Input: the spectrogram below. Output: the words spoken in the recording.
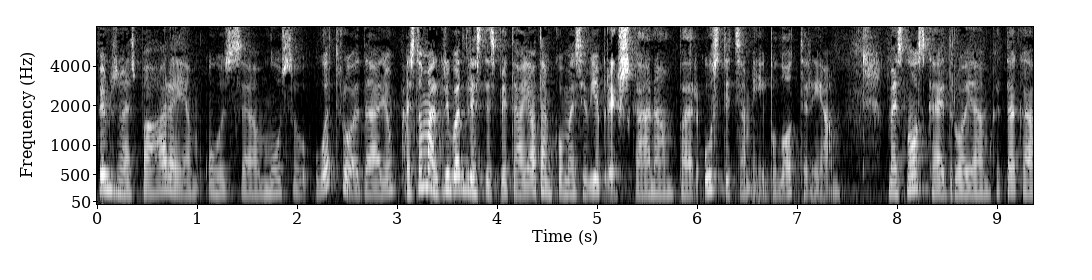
Pirms mēs pārējām uz uh, mūsu otro daļu, es tomēr gribu atgriezties pie tā jautājuma, ko mēs jau iepriekš skārām par uzticamību loterijām. Mēs noskaidrojām, ka tā kā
